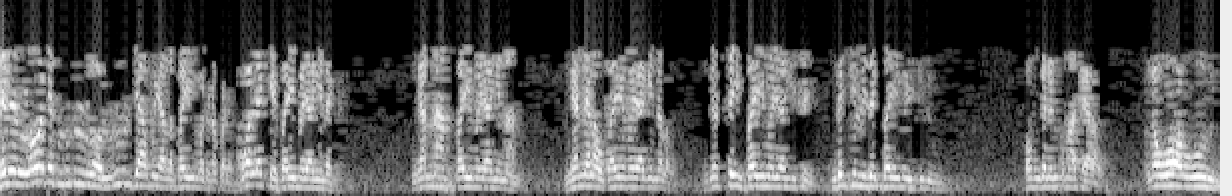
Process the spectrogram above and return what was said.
leneen loo def lu dul loolu lu dul jaamu yàlla bàyyi ma dana ko def boo lekkee bàyyi ma yaa ngi lekk nga naan bàyyi ma yaa ngi naan nga nelaw bàyyi ma yaa ngi nelaw nga sëy bàyyi ma yaa ngi sëy nga julli rek bàyyi may julliwuñ foofu nga leen commencé raw nga woor wóoruñ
